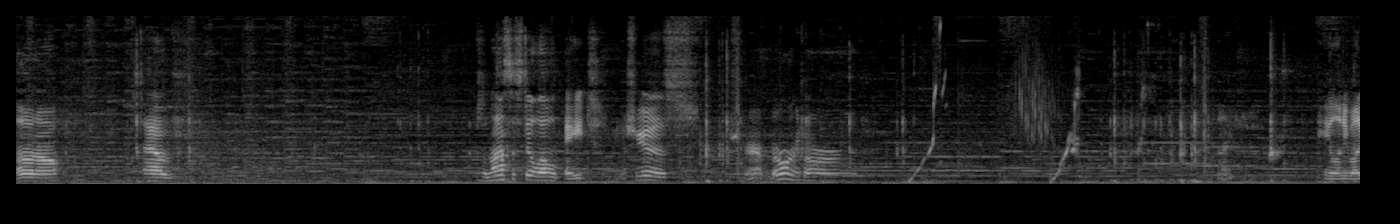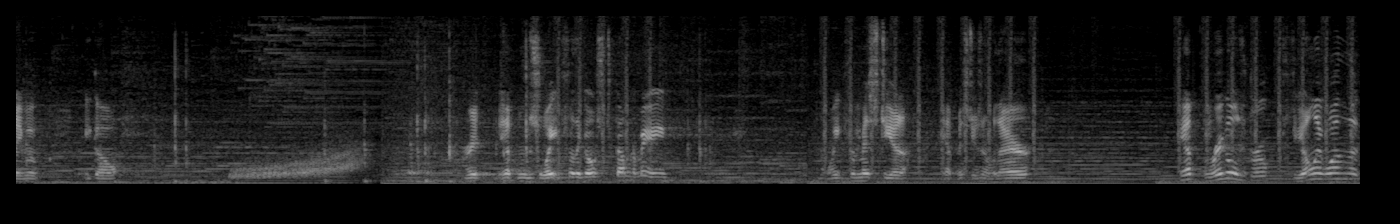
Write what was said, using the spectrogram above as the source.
Oh no. Have... Is Anasa still level 8? Yes, she is. She can't do anything. Alright. Heal anybody, move. You go. Right, yep, I'm just waiting for the ghost to come to me. Wait for Mistia. Yep, Mistia's over there. Yep, Wriggle's group the only one that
